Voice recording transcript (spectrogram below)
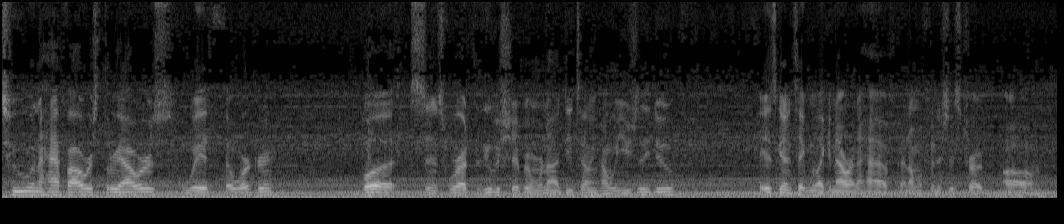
two and a half hours three hours with the worker. But since we're at the dealership and we're not detailing how we usually do it's gonna take me like an hour and a half and i'm gonna finish this truck. Um,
